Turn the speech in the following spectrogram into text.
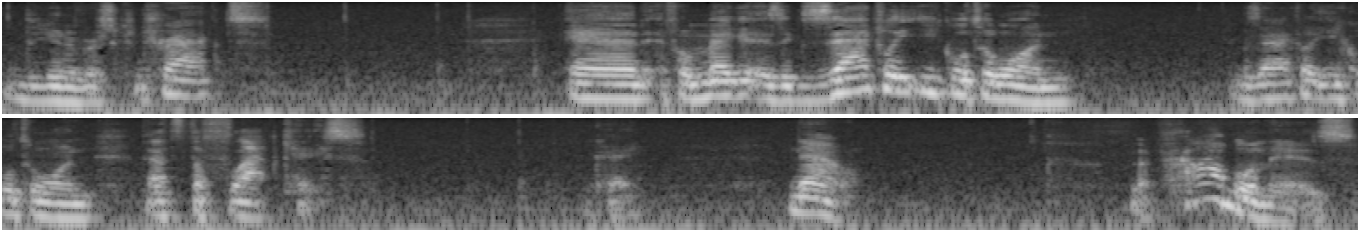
the universe contracts. And if omega is exactly equal to one, exactly equal to one, that's the flat case. Okay. Now, the problem is,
